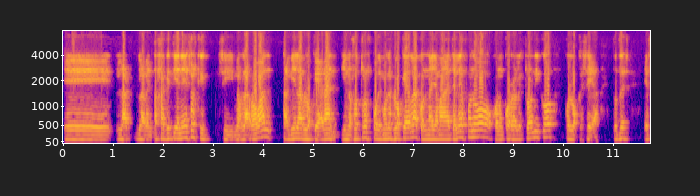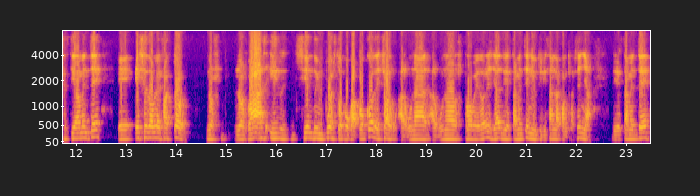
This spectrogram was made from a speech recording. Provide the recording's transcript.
la, la ventaja que tiene eso es que si nos la roban, también la bloquearán y nosotros podemos desbloquearla con una llamada de teléfono, con un correo electrónico, con lo que sea. Entonces, efectivamente, eh, ese doble factor nos, nos, va a ir siendo impuesto poco a poco. De hecho, algunas, algunos proveedores ya directamente ni utilizan la contraseña. Directamente,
